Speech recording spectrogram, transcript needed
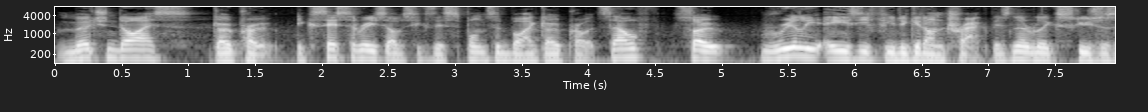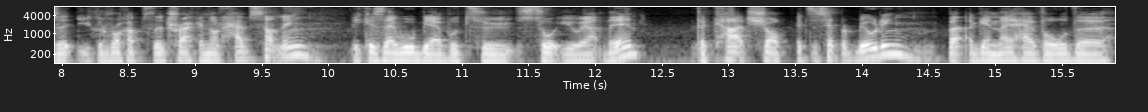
merchandise, GoPro accessories, obviously because they're sponsored by GoPro itself. So really easy for you to get on track. There's no real excuses that you could rock up to the track and not have something because they will be able to sort you out there. The kart shop, it's a separate building, but again, they have all the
